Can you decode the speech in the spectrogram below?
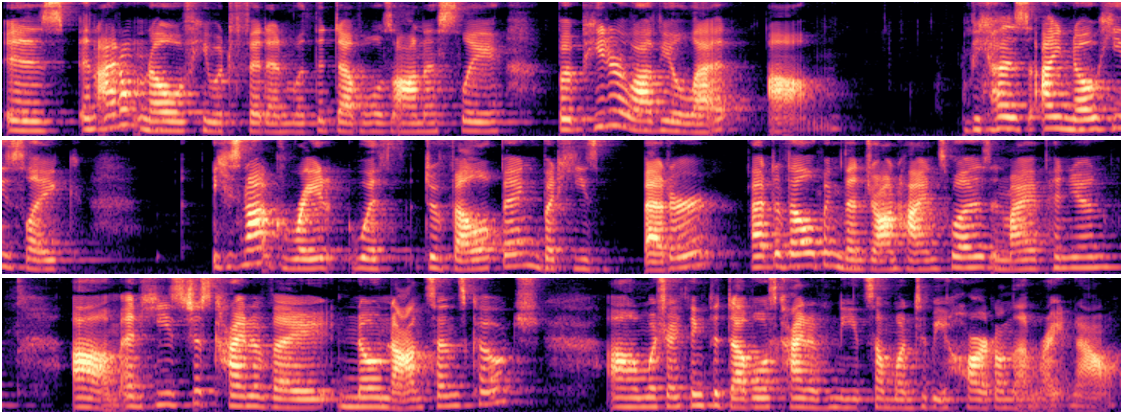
is, and I don't know if he would fit in with the Devils, honestly, but Peter Laviolette, um, because I know he's like, he's not great with developing, but he's better at developing than John Hynes was, in my opinion. Um, and he's just kind of a no nonsense coach, um, which I think the Devils kind of need someone to be hard on them right now.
